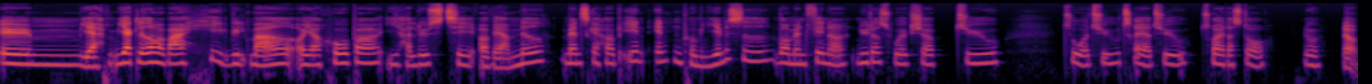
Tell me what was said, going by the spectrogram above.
Øhm, ja, jeg glæder mig bare helt vildt meget, og jeg håber, I har lyst til at være med. Man skal hoppe ind enten på min hjemmeside, hvor man finder nytårsworkshop 20 22, 23, tror jeg, der står nu. Nå,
